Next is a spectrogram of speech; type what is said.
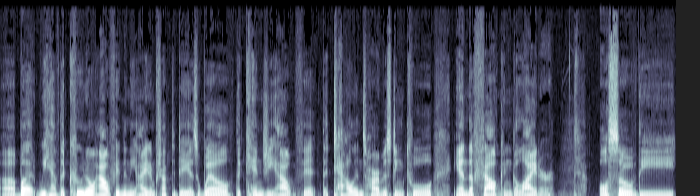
uh, but we have the Kuno outfit in the item shop today as well, the Kenji outfit, the Talons harvesting tool, and the Falcon glider. Also, the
